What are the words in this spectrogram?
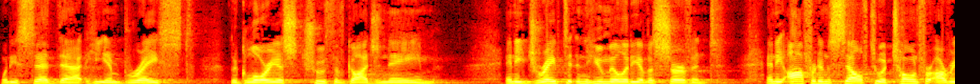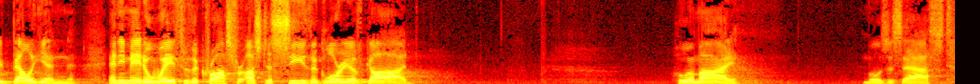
when he said that, he embraced the glorious truth of God's name and he draped it in the humility of a servant and he offered himself to atone for our rebellion, and he made a way through the cross for us to see the glory of God. Who am I? Moses asked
